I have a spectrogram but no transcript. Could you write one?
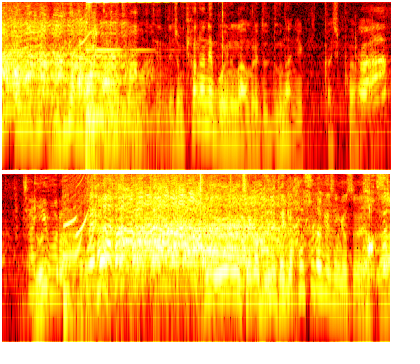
애들 중에 어디가 가장 마음에 드는 것 같아요? 근데 좀 편안해 보이는 거 아무래도 눈 아닐까 싶어요. 자기 입으로. 아니 왜냐면 제가 눈이 되게 허술하게 생겼어요. 약간.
